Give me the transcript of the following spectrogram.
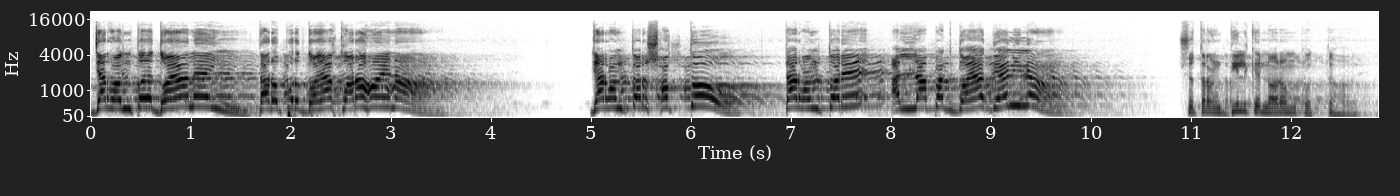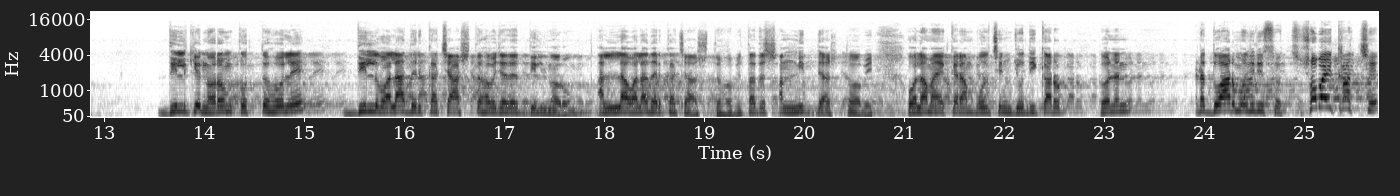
যার অন্তরে দয়া নেই, তার উপর দয়া করা হয় না। যার অন্তর শক্ত, তার অন্তরে আল্লাহ পাক দয়া দেনই না। সুতরাং দিলকে নরম করতে হবে। দিলকে নরম করতে হলে দিলওয়ালাদের কাছে আসতে হবে যাদের দিল নরম। আল্লাহওয়ালাদের কাছে আসতে হবে, তাদের সান্নিধ্যে আসতে হবে। ওলামায় কেরাম বলছেন, যদি কারোর ধরেন একটা দোয়ার মজলিস হচ্ছে। সবাই কাঁদছে,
